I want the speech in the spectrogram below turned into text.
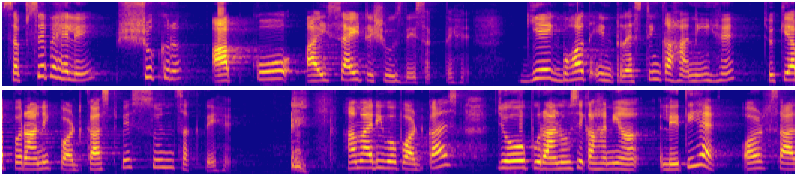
सबसे पहले, शुक्र आपको आईसाइट इश्यूज़ दे सकते हैं। ये एक बहुत इंटरेस्टिंग कहानी है। जो कि आप पौराणिक पॉडकास्ट पे सुन सकते हैं। हमारी वो पॉडकास्ट जो पुरानों से कहानियाँ लेती है और साथ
